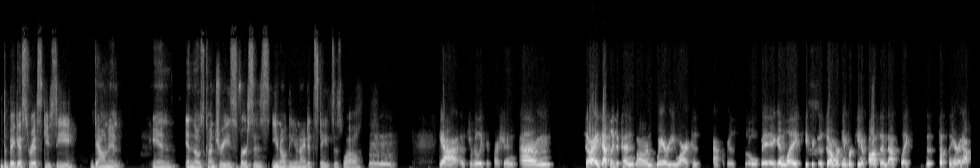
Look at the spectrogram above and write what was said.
the biggest risk you see down in in in those countries versus you know the United States as well? Hmm. Yeah, it's a really good question. Um, so it definitely depends on where you are because Africa is so big. And like, if so, I'm working in Burkina Faso, and that's like the sub-Saharan Africa.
